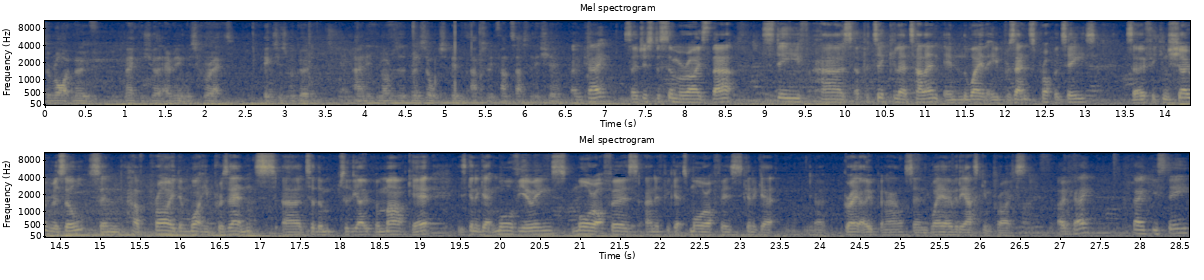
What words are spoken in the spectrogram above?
to Rightmove, making sure that everything was correct, pictures were good, and res- results have been absolutely fantastic this year. Okay, so just to summarise that, Steve has a particular talent in the way that he presents properties. So if he can show results and have pride in what he presents uh, to the to the open market, he's going to get more viewings, more offers, and if he gets more offers, he's going to get great open house and way over the asking price. Okay, thank you, Steve.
